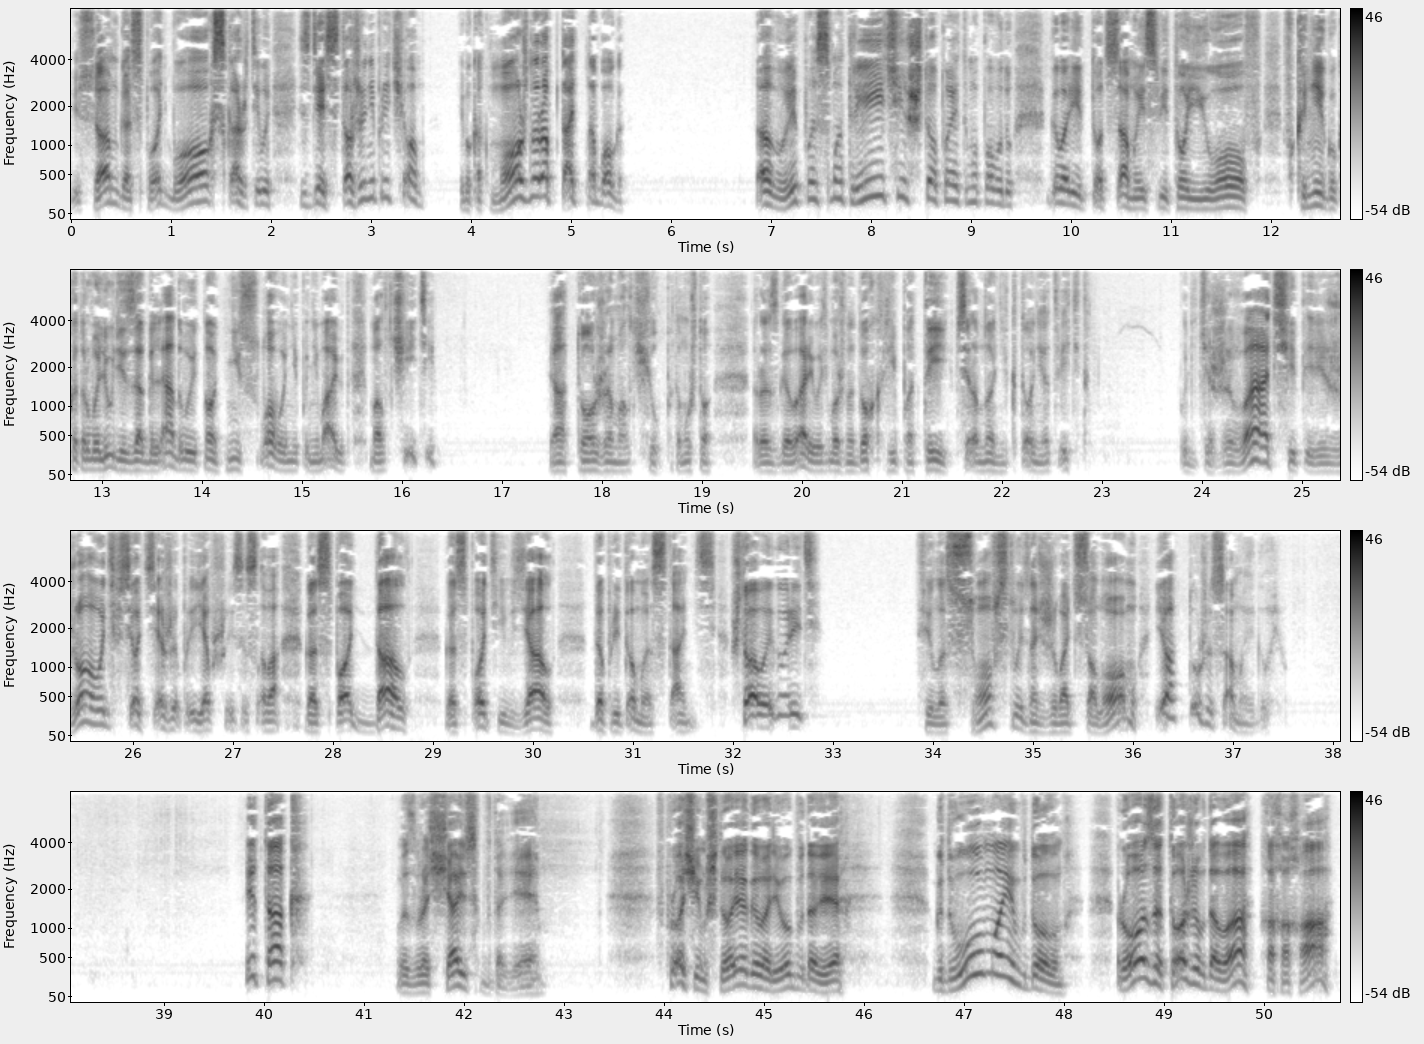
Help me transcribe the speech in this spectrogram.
И сам Господь Бог, скажете вы, здесь тоже ни при чем, ибо как можно роптать на Бога? А вы посмотрите, что по этому поводу говорит тот самый святой Иов, в книгу которого люди заглядывают, но ни слова не понимают. Молчите. Я тоже молчу, потому что разговаривать можно до хрипоты, все равно никто не ответит. Будете жевать и пережевывать все те же приевшиеся слова. Господь дал, Господь и взял, да притом и останьтесь. Что вы говорите? Философствовать, значит, жевать солому. Я то же самое говорю. Итак, возвращаюсь к вдове. Впрочем, что я говорю к вдове? К двум моим вдовам. Роза тоже вдова. Ха-ха-ха.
